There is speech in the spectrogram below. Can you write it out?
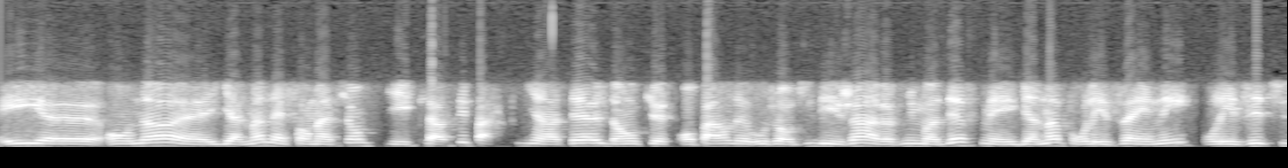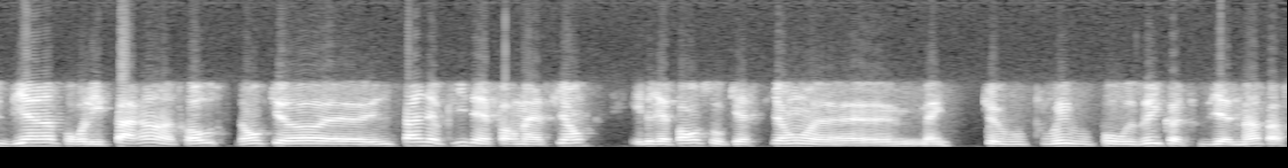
Et euh, on a euh, également de l'information qui est classée par clientèle. Donc, euh, on parle aujourd'hui des gens à revenus modestes, mais également pour les aînés, pour les étudiants, pour les parents, entre autres. Donc, il y a euh, une panoplie d'informations et de réponses aux questions ben, que vous pouvez vous poser quotidiennement parce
